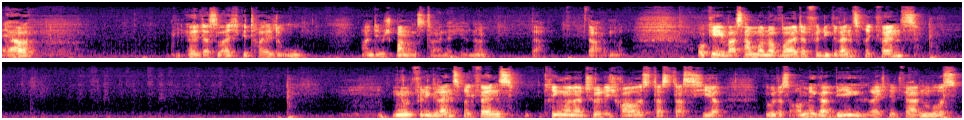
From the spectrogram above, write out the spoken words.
R, äh, das leicht geteilte U an dem Spannungsteiler hier. Ne? Da, da hatten wir. Okay, was haben wir noch weiter für die Grenzfrequenz? Nun für die Grenzfrequenz kriegen wir natürlich raus, dass das hier über das Omega B gerechnet werden muss.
